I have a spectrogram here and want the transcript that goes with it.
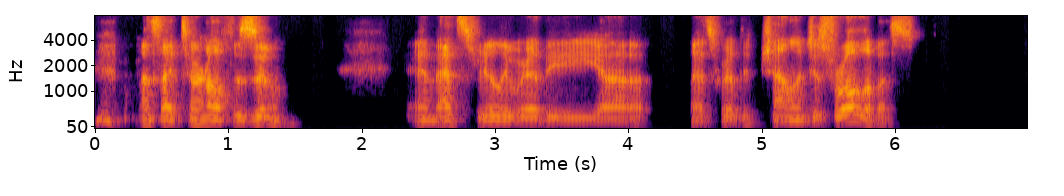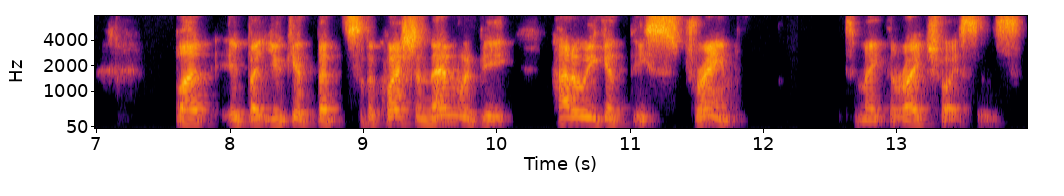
once I turn off the Zoom, and that's really where the uh, that's where the challenge is for all of us. But it, but you get but so the question then would be how do we get the strength to make the right choices?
